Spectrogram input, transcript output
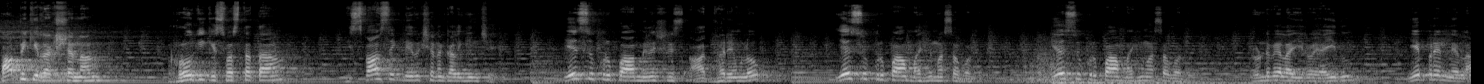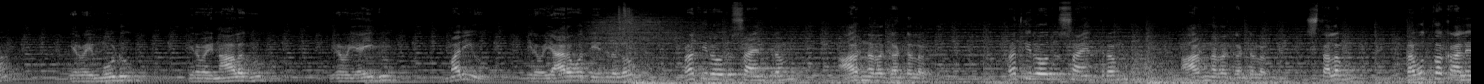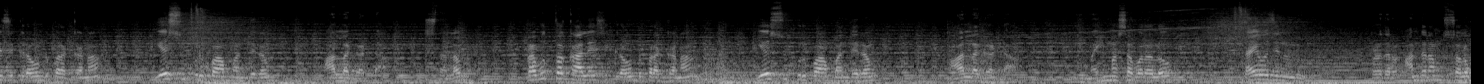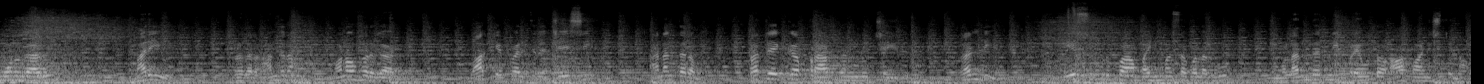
పాపికి రక్షణ రోగికి స్వస్థత విశ్వాసకి నిరీక్షణ కలిగించే యేసుకృప మినిస్ట్రీస్ ఆధ్వర్యంలో యేసుకృప మహిమ సభలు. యేసుకృప మహిమ సభలు రెండు వేల ఇరవై ఐదు ఏప్రిల్ నెల ఇరవై మూడు ఇరవై నాలుగు ఇరవై ఐదు మరియు ఇరవై ఆరవ తేదీలలో ప్రతిరోజు సాయంత్రం ఆరున్నర గంటలకు ప్రతిరోజు సాయంత్రం ఆరున్నర గంటలకు స్థలం ప్రభుత్వ కాలేజీ గ్రౌండ్ ప్రక్కన యేసు కృపా మందిరం ఆళ్ళగడ్డ స్థలం. ప్రభుత్వ కాలేజీ గ్రౌండ్ ప్రక్కన యేసు కృపా మందిరం ఆళ్ళగడ్డ. ఈ మహిమ సభలలో దైవజనులు బ్రదర్ అందరం సొలమోను గారు మరియు బ్రదర్ అందరం మనోహర్ గారు వాక్య పరిచయం చేసి అనంతరం ప్రత్యేక ప్రార్థనలు చేయదు రండి. యేసుకృప మహిమ సభలకు మిమ్మల్ందరినీ ప్రేమతో ఆహ్వానిస్తున్నాం.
